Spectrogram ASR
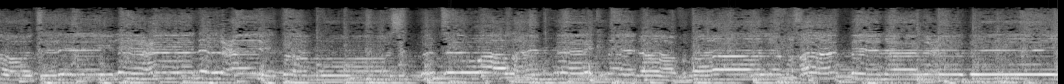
صوتي لعين العيطموس قلت والله إنك من أفضل مخبن العبي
